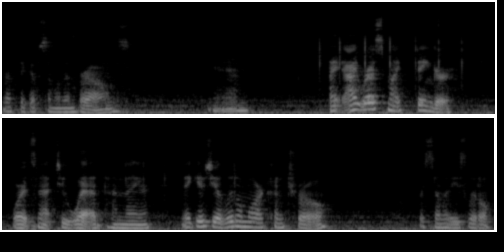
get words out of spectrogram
I'm gonna pick up some of them browns. And I, I rest my finger where it's not too wet on there. And it gives you a little more control for some of these little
